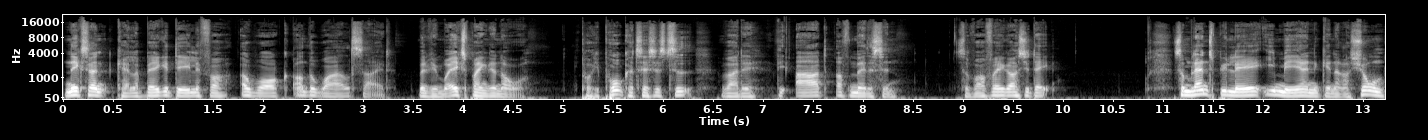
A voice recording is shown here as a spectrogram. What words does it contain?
Nixon kalder begge dele for a walk on the wild side – men vi må ikke springe den over. På Hippokrates' tid var det The Art of Medicine. Så hvorfor ikke også i dag? Som landsbylæge i mere end en generation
